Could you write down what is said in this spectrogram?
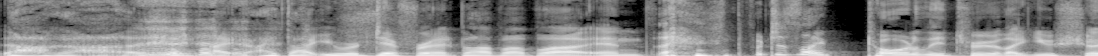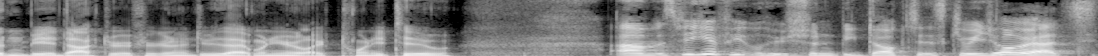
oh God, I, I thought you were different, blah, blah, blah. And which is like totally true. Like, you shouldn't be a doctor if you're going to do that when you're like 22. Um, speaking of people who shouldn't be doctors, can we talk about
